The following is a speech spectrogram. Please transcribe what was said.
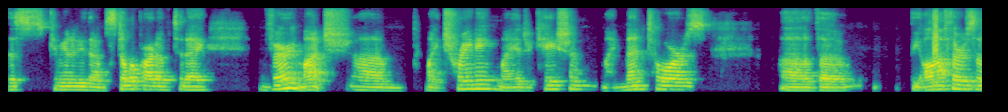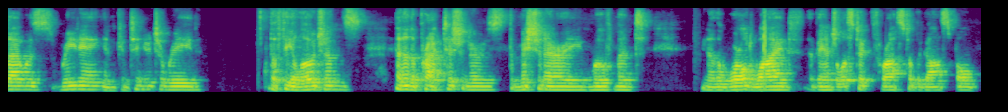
this community that I'm still a part of today. Very much um, my training, my education, my mentors, uh, the the authors that I was reading and continue to read, the theologians, and then the practitioners, the missionary movement, you know, the worldwide evangelistic thrust of the gospel.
